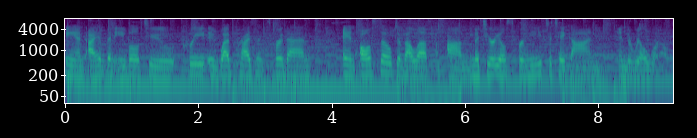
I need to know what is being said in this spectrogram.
and I have been able to create a web presence for them and also develop um, materials for me to take on in the real world.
